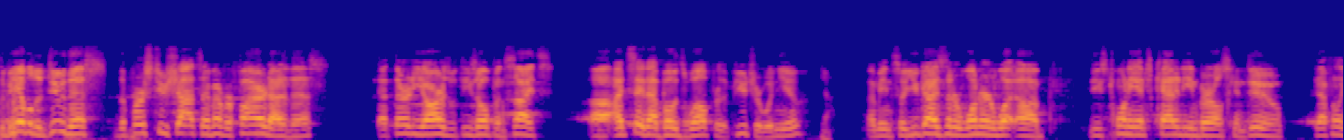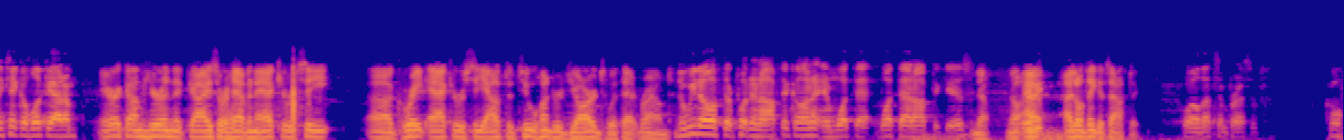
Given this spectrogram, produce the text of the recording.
to be able to do this, the first two shots I've ever fired out of this, at 30 yards with these open sights, uh, I'd say that bodes well for the future, wouldn't you? Yeah. I mean, so you guys that are wondering what uh, these 20-inch Katahdin barrels can do, definitely take a look at them. Eric, I'm hearing that guys are having accuracy, uh, great accuracy out to 200 yards with that round. Do we know if they're putting an optic on it and what that what that optic is? No, no, I, I don't think it's optic. Well, that's impressive. Cool.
